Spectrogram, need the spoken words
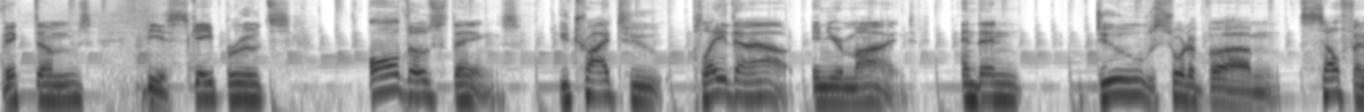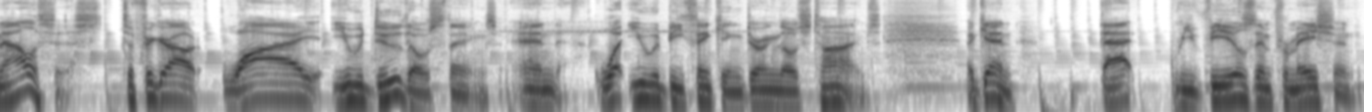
victims, the escape routes, all those things. You try to play them out in your mind and then do sort of um, self analysis to figure out why you would do those things and what you would be thinking during those times. Again, that reveals information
